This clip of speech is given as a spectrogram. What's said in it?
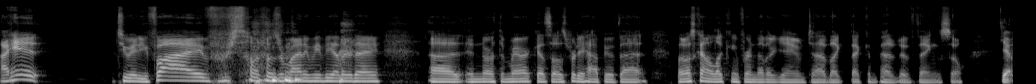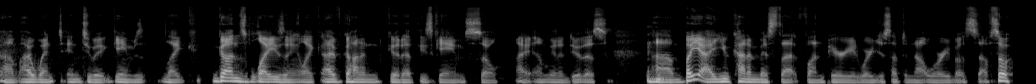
I hit 285, which someone was reminding me the other day uh, in North America, so I was pretty happy with that. But I was kind of looking for another game to have like that competitive thing, so yeah, um, I went into it games like guns blazing. Like I've gotten good at these games, so I, am gonna do this. Mm-hmm. Um, but yeah, you kind of miss that fun period where you just have to not worry about stuff. So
